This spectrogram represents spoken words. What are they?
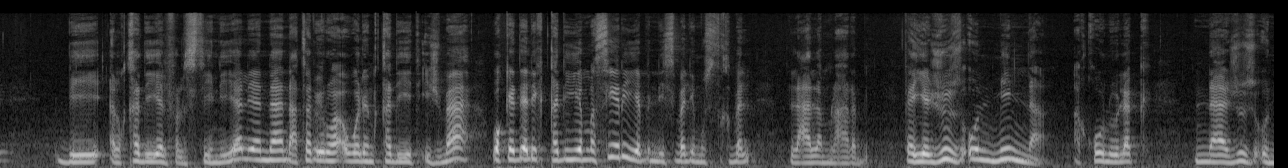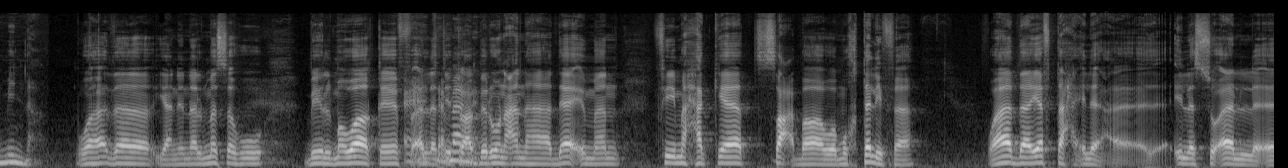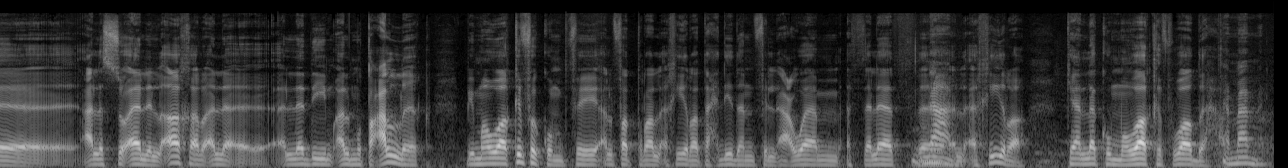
بالقضية الفلسطينية لانها نعتبرها اولا قضية إجماع وكذلك قضية مصيرية بالنسبة لمستقبل العالم العربي. فهي جزء منا. أقول لك إنها جزء منا. وهذا يعني نلمسه بالمواقف آه التي تماماً. تعبرون عنها دائما. في محكات صعبة ومختلفة. وهذا يفتح إلى إلى السؤال آه، على السؤال الآخر الذي المتعلق بمواقفكم في الفترة الأخيرة تحديدا في الأعوام الثلاث نعم. الأخيرة. كان لكم مواقف واضحة. تماما.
